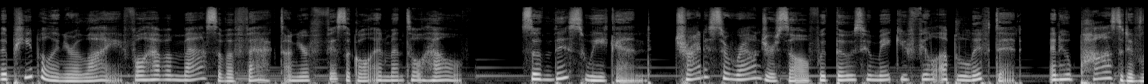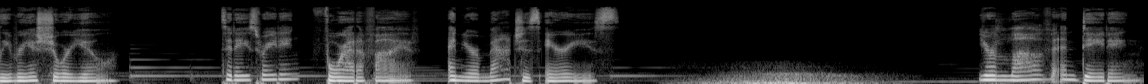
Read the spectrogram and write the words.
The people in your life will have a massive effect on your physical and mental health. So this weekend, try to surround yourself with those who make you feel uplifted and who positively reassure you. Today's rating 4 out of 5, and your match is Aries. Your love and dating.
